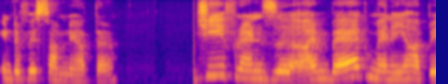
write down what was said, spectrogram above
इंटरफेस सामने आता है। जी फ्रेंड्स आई एम बैक मैंने यहाँ पे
